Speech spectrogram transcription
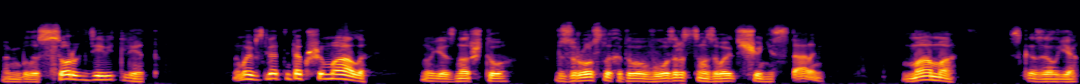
Маме было сорок девять лет. На мой взгляд, не так уж и мало, но я знал, что взрослых этого возраста называют еще не старыми. «Мама», — сказал я,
